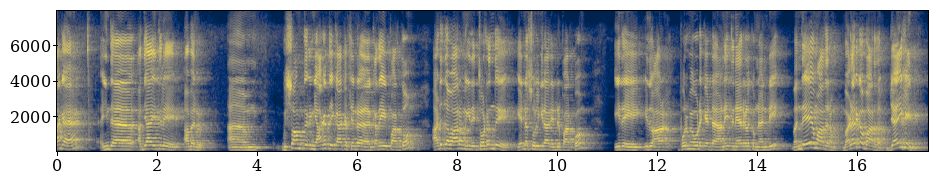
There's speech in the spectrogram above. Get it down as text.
ஆக இந்த அத்தியாயத்திலே அவர் விஸ்வாமித்திரன் யாகத்தை காக்க சென்ற கதையை பார்த்தோம். அடுத்த வாரம் இதை தொடர்ந்து என்ன சொல்கிறார் என்று பார்ப்போம். இதை இது பொறுமையோடு கேட்ட அனைத்து நேர்களுக்கும் நன்றி. வந்தே மாதரம். வளர்க பாரதம். ஜெய்ஹிந்த்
